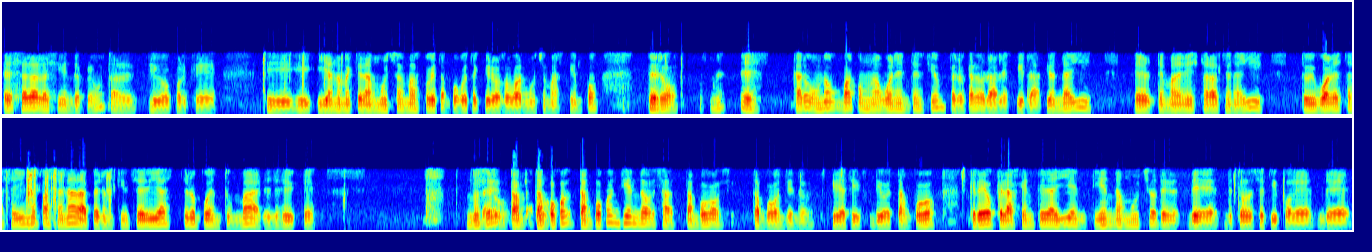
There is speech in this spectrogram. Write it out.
esa era la siguiente pregunta, digo, porque y, y, ya no me quedan muchas más porque tampoco te quiero robar mucho más tiempo, pero es claro, uno va con una buena intención, pero claro, la legislación de allí, el tema de la instalación allí, tú igual estás ahí y no pasa nada, pero en 15 días te lo pueden tumbar, es decir que no sé, tampoco tampoco entiendo, o sea, tampoco tampoco entiendo, quiero decir, digo, tampoco creo que la gente de allí entienda mucho de, de, de todo ese tipo de, de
